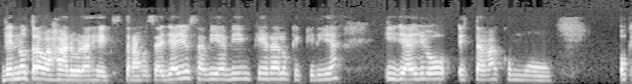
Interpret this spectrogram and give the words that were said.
de no trabajar horas extras. O sea, ya yo sabía bien qué era lo que quería y ya yo estaba como ok,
